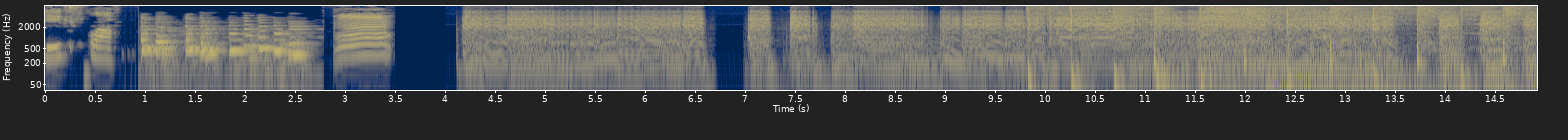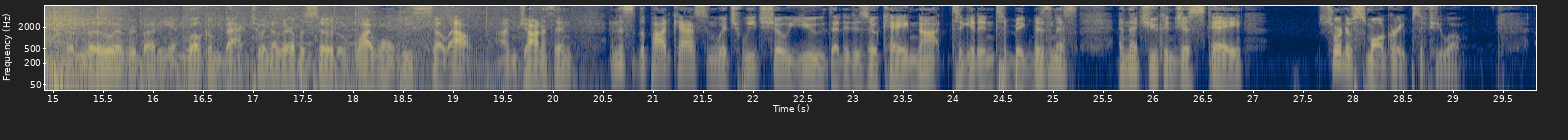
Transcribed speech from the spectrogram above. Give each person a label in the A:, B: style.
A: big. Mm.
B: Hello, everybody, and welcome back to another episode of Why Won't We Sell Out? I'm Jonathan, and this is the podcast in which we show you that it is okay not to get into big business and that you can just stay sort of small grapes, if you will.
